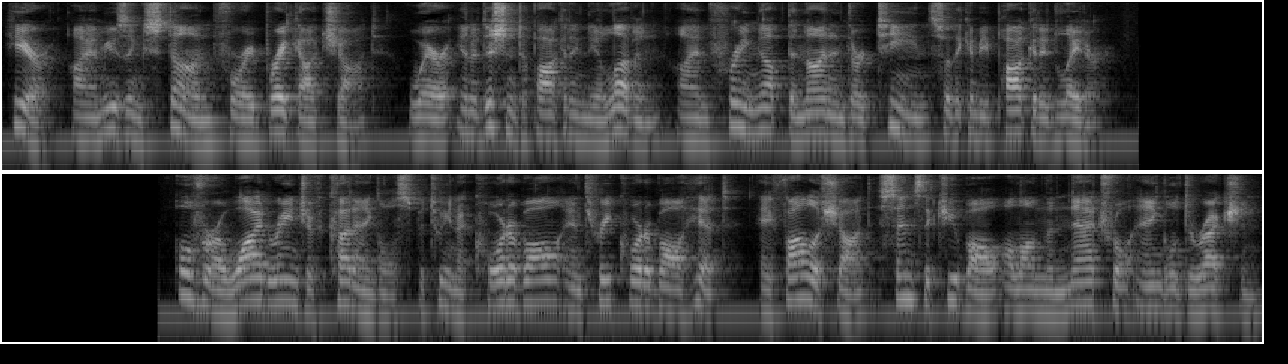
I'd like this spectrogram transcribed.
Here, I am using stun for a breakout shot, where in addition to pocketing the 11, I am freeing up the 9 and 13 so they can be pocketed later. Over a wide range of cut angles between a quarter ball and three quarter ball hit, a follow shot sends the cue ball along the natural angle direction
